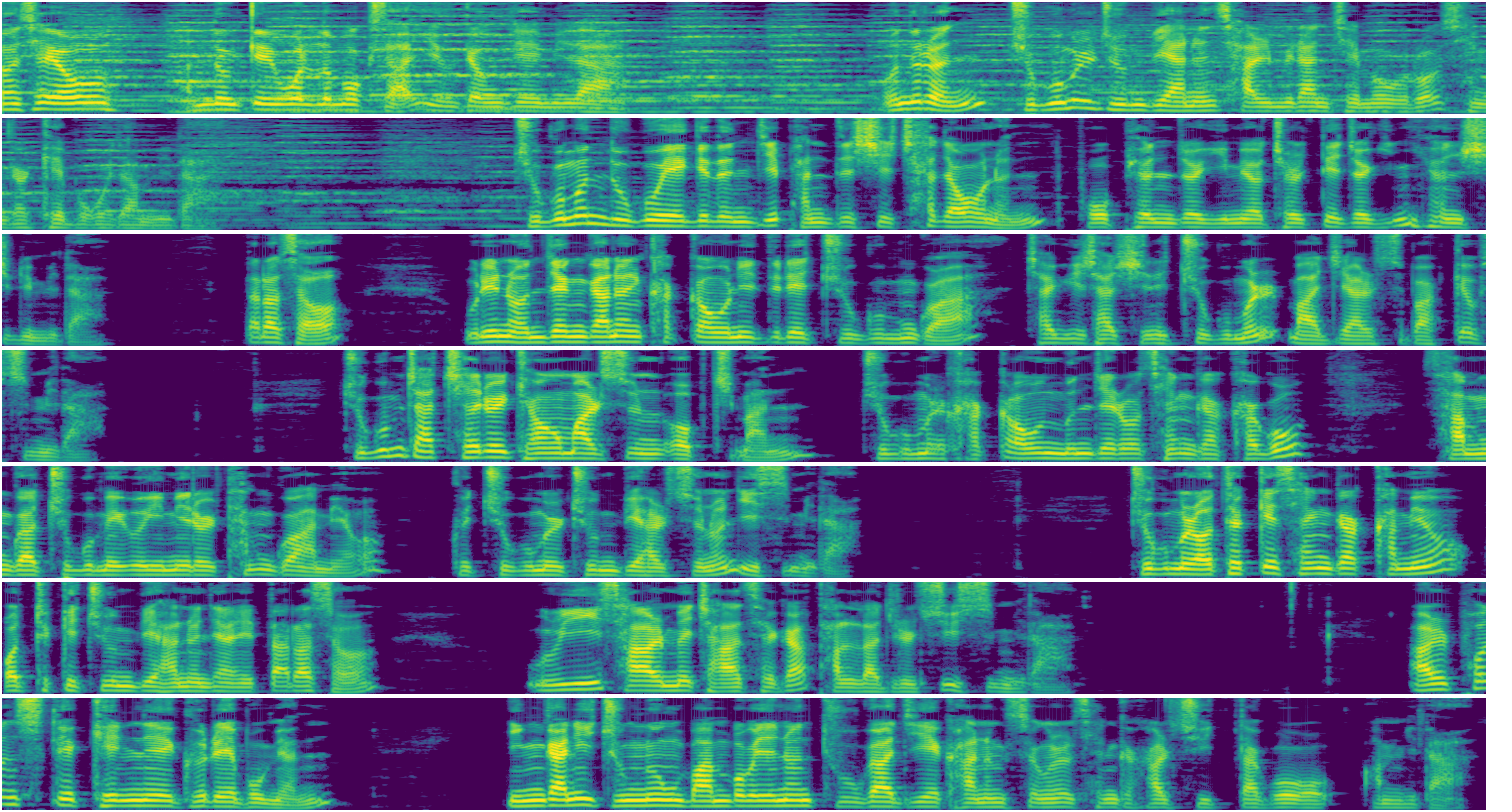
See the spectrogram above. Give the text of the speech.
안녕하세요. 안동교회 원로 목사 유경재입니다. 오늘은 죽음을 준비하는 삶이란 제목으로 생각해 보고자 합니다. 죽음은 누구에게든지 반드시 찾아오는 보편적이며 절대적인 현실입니다. 따라서 우리는 언젠가는 가까운 이들의 죽음과 자기 자신의 죽음을 맞이할 수밖에 없습니다. 죽음 자체를 경험할 수는 없지만 죽음을 가까운 문제로 생각하고 삶과 죽음의 의미를 탐구하며 그 죽음을 준비할 수는 있습니다. 죽음을 어떻게 생각하며 어떻게 준비하느냐에 따라서 우리 삶의 자세가 달라질 수 있습니다. 알폰스 데 켄의 글에 보면 인간이 죽는 반복에는 두 가지의 가능성을 생각할 수 있다고 합니다.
